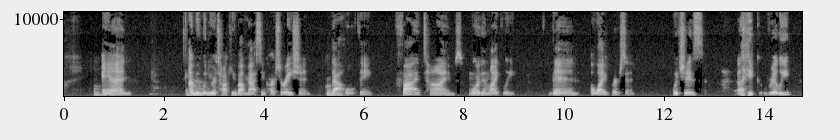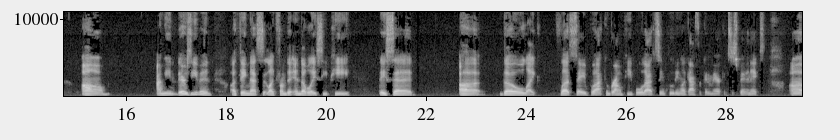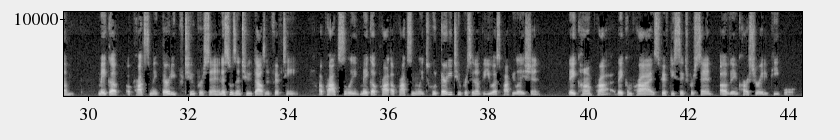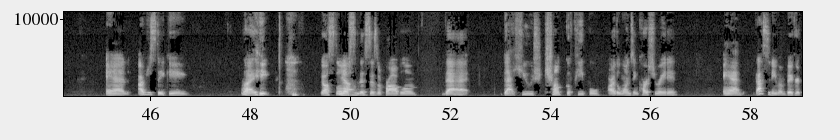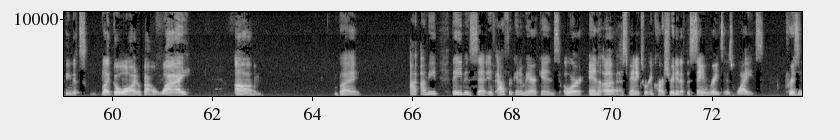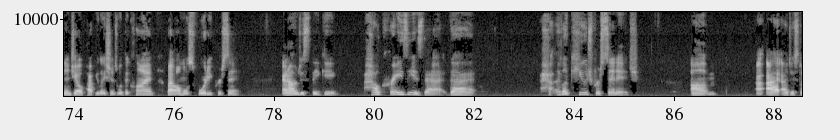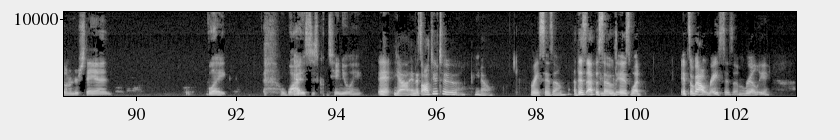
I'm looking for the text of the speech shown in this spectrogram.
mm-hmm. and yeah. i mean when you were talking about mass incarceration mm-hmm. that whole thing five times more than likely than a white person, which is like really. Um, I mean, there's even a thing that's like from the NAACP. They said, uh, though, like, let's say black and brown people, that's including like African Americans, Hispanics, um, make up approximately 32%. And this was in 2015 approximately make up pro- approximately 32% of the US population. They comprise they comprise 56% of the incarcerated people. And I'm just thinking like y'all still yeah. see this as a problem that that huge chunk of people are the ones incarcerated and that's an even bigger thing that's like go on about why um but I, I mean, they even said if African Americans or and uh, Hispanics were incarcerated at the same rates as whites, prison and jail populations would decline by almost forty percent. And I'm just thinking, how crazy is that? That like huge percentage. Um, I I just don't understand. Like why it, this is continuing. It, yeah, and it's all due to, you know, racism. This episode mm-hmm. is what it's about racism, really.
